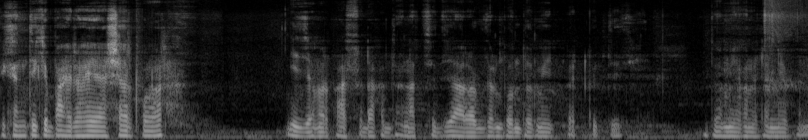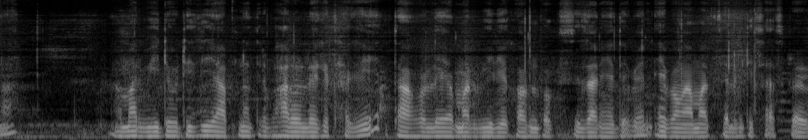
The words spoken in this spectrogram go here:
এখান থেকে বাইরে হয়ে আসার পর, এই যে আমার পাঁচশো টাকা জানাচ্ছে যে আর একজন বন্ধু আমি ইনভাইট করতেছি। কিন্তু আমি এখন এটা নেব না। আমার ভিডিওটি যদি আপনাদের ভালো লেগে থাকে, তাহলে আমার ভিডিও কমেন্ট বক্সে জানিয়ে দেবেন এবং আমার চ্যানেলটি সাবস্ক্রাইব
